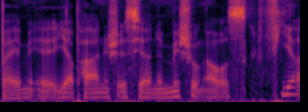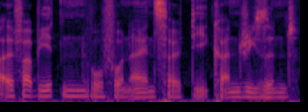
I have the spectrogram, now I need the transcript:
beim äh, Japanisch ist ja eine Mischung aus vier Alphabeten, wovon eins halt die Kanji sind.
